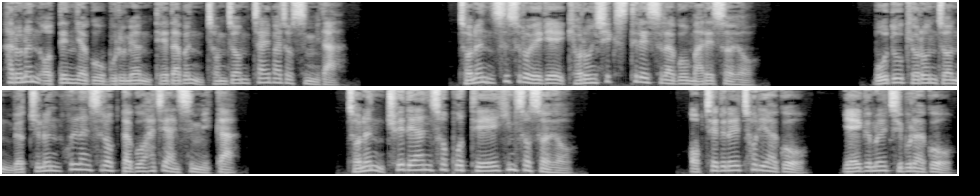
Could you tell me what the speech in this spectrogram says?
하루는 어땠냐고 물으면 대답은 점점 짧아졌습니다. 저는 스스로에게 결혼식 스트레스라고 말했어요. 모두 결혼 전 몇 주는 혼란스럽다고 하지 않습니까? 저는 최대한 서포트에 힘썼어요. 업체들을 처리하고, 예금을 지불하고,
